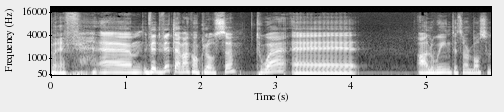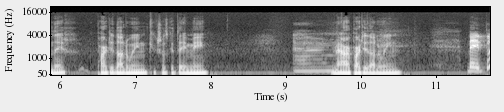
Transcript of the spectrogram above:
Bref. Euh, vite, vite, avant qu'on close ça, toi, euh, Halloween, t'as-tu un bon souvenir? Party d'Halloween, quelque chose que t'as aimé? Meilleur party d'Halloween? Ben, pas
